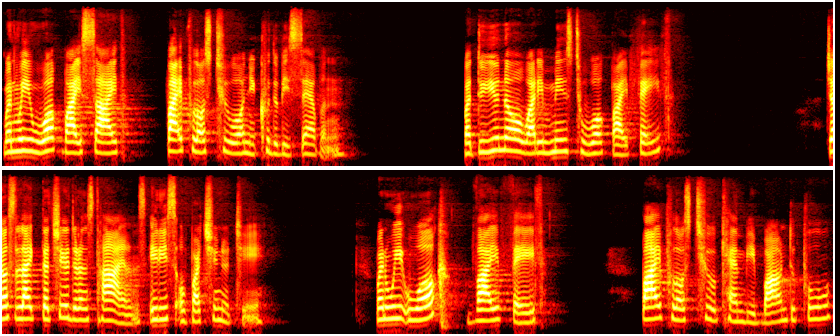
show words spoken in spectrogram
When we walk by sight, 5 plus 2 only could be 7. But do you know what it means to walk by faith? Just like the children's times, it is opportunity. When we walk by faith, 5 plus 2 can be bountiful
